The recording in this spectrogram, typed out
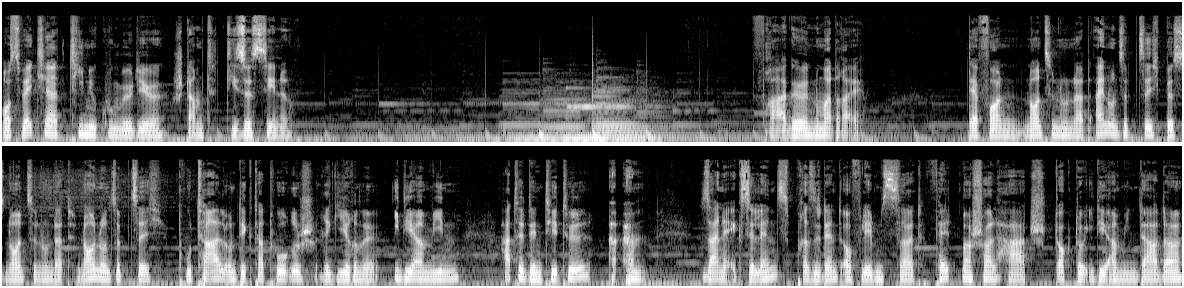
Aus welcher Teenie-Komödie stammt diese Szene? Frage Nummer 3. Der von 1971 bis 1979 brutal und diktatorisch regierende Idi Amin hatte den Titel seine Exzellenz, Präsident auf Lebenszeit, Feldmarschall Hajj, Dr. Idi Amin Dada,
